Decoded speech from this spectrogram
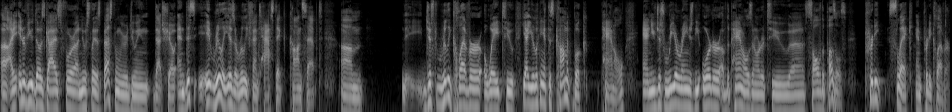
uh, I interviewed those guys for uh, Newest Latest Best when we were doing that show, and this it really is a really fantastic concept. Um, just really clever a way to yeah you're looking at this comic book panel and you just rearrange the order of the panels in order to uh, solve the puzzles pretty slick and pretty clever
